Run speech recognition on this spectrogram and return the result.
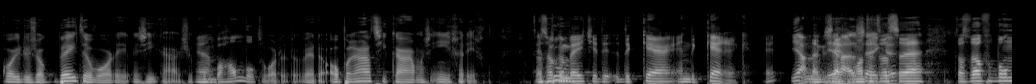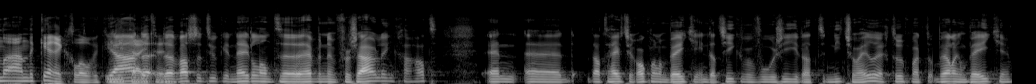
Kon je dus ook beter worden in een ziekenhuis. Je Ja. kon behandeld worden. Er werden operatiekamers ingericht. Dat is En ook een beetje de, de ker en de kerk. Hè? Ja, ja, zeggen. Want het was, eh, het was wel verbonden aan de kerk, geloof ik, in Ja, die tijd. dat was natuurlijk in Nederland eh, hebben we een verzuiling gehad. En eh, dat heeft zich ook wel een beetje in dat ziekenvervoer zie je dat niet zo heel erg terug, maar toch wel een beetje.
